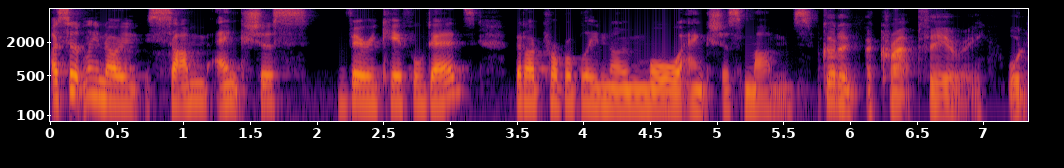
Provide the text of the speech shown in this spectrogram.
I certainly know some anxious, very careful dads, but I probably know more anxious mums. Got a, a, crap theory, or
